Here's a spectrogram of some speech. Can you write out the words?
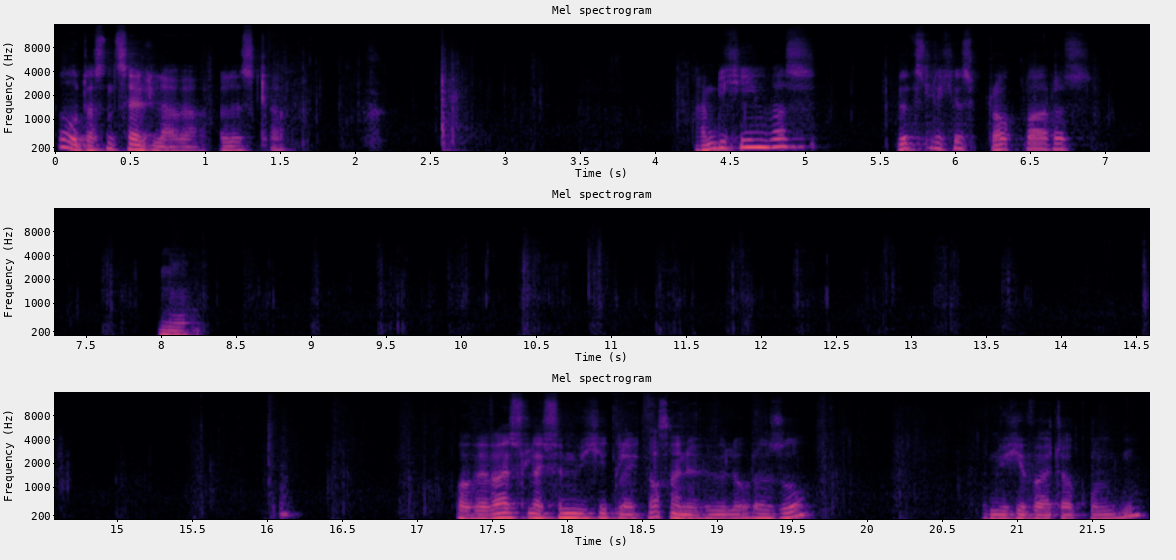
Oh, das ist ein Zeltlager. Alles klar. Haben die hier irgendwas? Nützliches, Brauchbares? Nö. Aber wer weiß, vielleicht finden wir hier gleich noch eine Höhle oder so. Wenn wir hier weiter erkunden.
